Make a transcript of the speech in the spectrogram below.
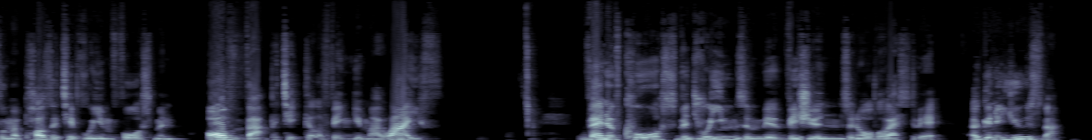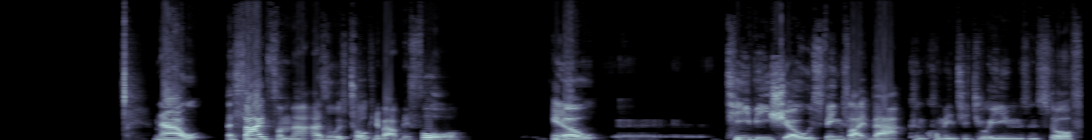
from a positive reinforcement of that particular thing in my life, then of course the dreams and the visions and all the rest of it are going to use that. Now, aside from that, as I was talking about before, you know, uh, TV shows, things like that can come into dreams and stuff.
